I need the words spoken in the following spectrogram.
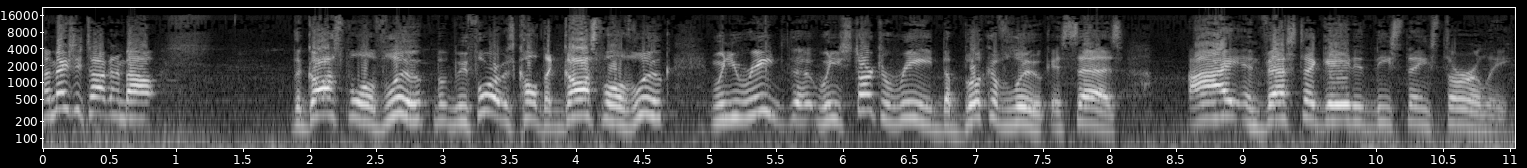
I'm actually talking about the Gospel of Luke, but before it was called the Gospel of Luke, when you read the when you start to read the book of Luke, it says, I investigated these things thoroughly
